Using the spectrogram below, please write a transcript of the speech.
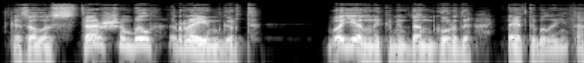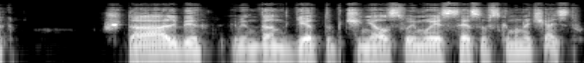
Казалось, старшим был Рейнгард, военный комендант города. Это было не так. Штальбе, комендант гетто, подчинял своему эсэсовскому начальству.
